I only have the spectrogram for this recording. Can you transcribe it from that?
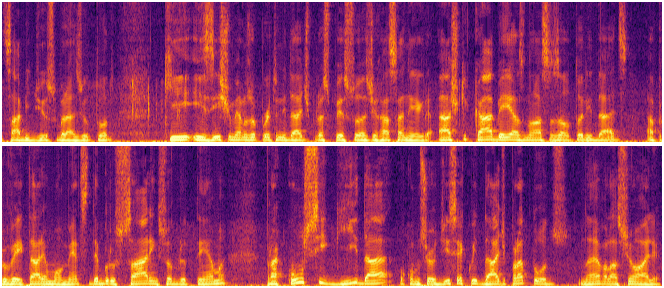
sabe disso, o Brasil todo, que existe menos oportunidade para as pessoas de raça negra. Acho que cabe aí às nossas autoridades aproveitarem o momento, se debruçarem sobre o tema para conseguir dar, como o senhor disse, equidade para todos, né? Falar assim, olha,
